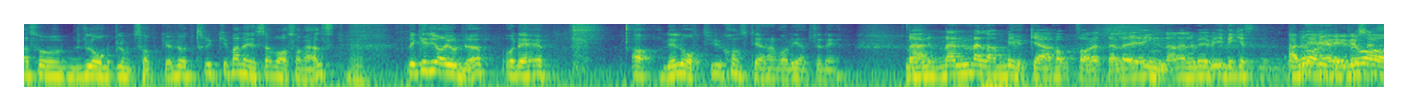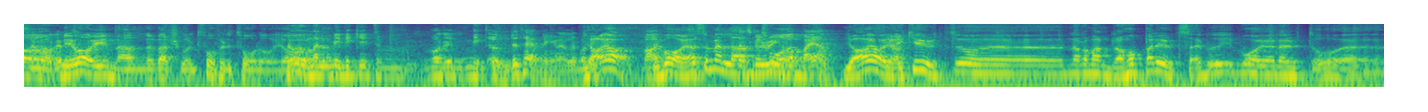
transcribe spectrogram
alltså, lågt blodsocker då trycker man i sig vad som helst. Vilket jag gjorde. Och det, ja, det låter ju konstigare än vad det egentligen är. Men, men mellan vilka hopp var detta? Eller innan? Eller i vilket... Ja, det, var ju, det, var, det? var ju innan världsrekordet 2.42 då. Jag, Jo, men vilket... Var det mitt under tävlingen? Eller var Ja, ja. Det var ju alltså mellan Sen skulle du in och hoppa igen? Ja, ja. Jag gick ut och eh, när de andra hoppade ut sig, då var jag där ute och... Eh,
